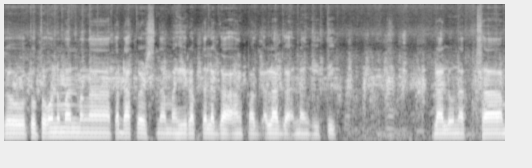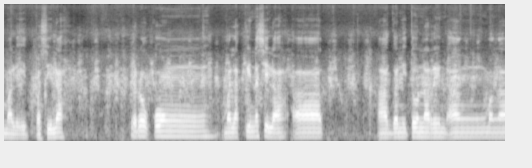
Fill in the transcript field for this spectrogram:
So, totoo naman mga kadakers na mahirap talaga ang pag-alaga ng itik. Lalo na sa maliit pa sila. Pero kung malaki na sila at ah, ganito na rin ang mga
